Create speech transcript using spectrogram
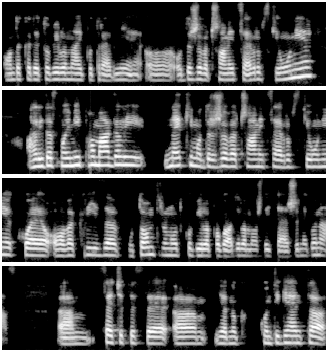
onda kada je to bilo najpotrebnije od država članica Evropske unije, ali da smo i mi pomagali nekim od država članica Evropske unije koje je ova kriza u tom trenutku bila pogodila možda i teže nego nas. Um, sećate se um, jednog kontingenta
